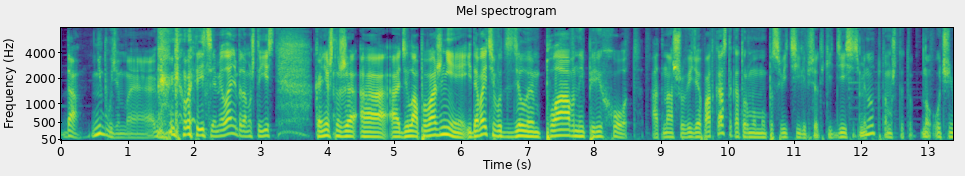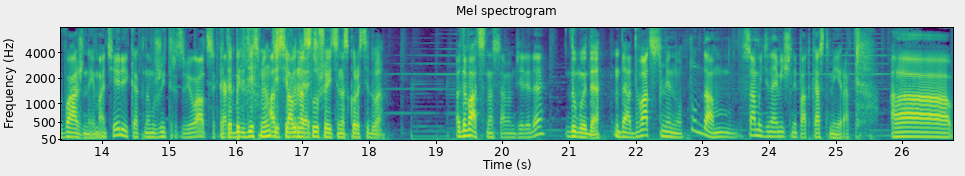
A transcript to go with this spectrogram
да, не будем э, говорить о Милане, потому что есть, конечно же, а, а дела поважнее. И давайте вот сделаем плавный переход от нашего видеоподкаста, которому мы посвятили все-таки 10 минут, потому что это ну, очень важные материи, как нам жить, развиваться. Как это были 10 минут, оставлять... если вы нас слушаете на скорости 2. 20 на самом деле, да? Думаю, да. Да, 20 минут. Ну да, самый динамичный подкаст мира. А,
